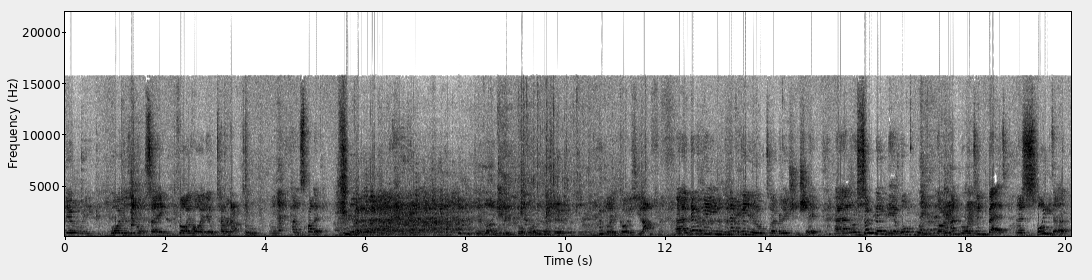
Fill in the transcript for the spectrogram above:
the other week, why does it not say fly high, little pterodactyl? Mm, can't spell it. like guys, you laugh. Uh, never been, never been in a long-term relationship, and I was so lonely at one point that I remember I was in bed and a spider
